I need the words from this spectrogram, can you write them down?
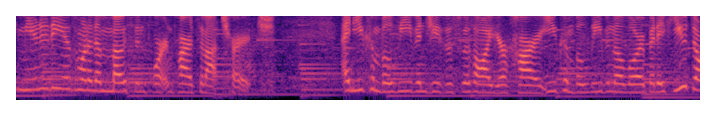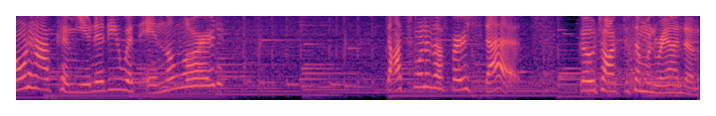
Community is one of the most important parts about church and you can believe in Jesus with all your heart. You can believe in the Lord. But if you don't have community within the Lord, that's one of the first steps. Go talk to someone random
